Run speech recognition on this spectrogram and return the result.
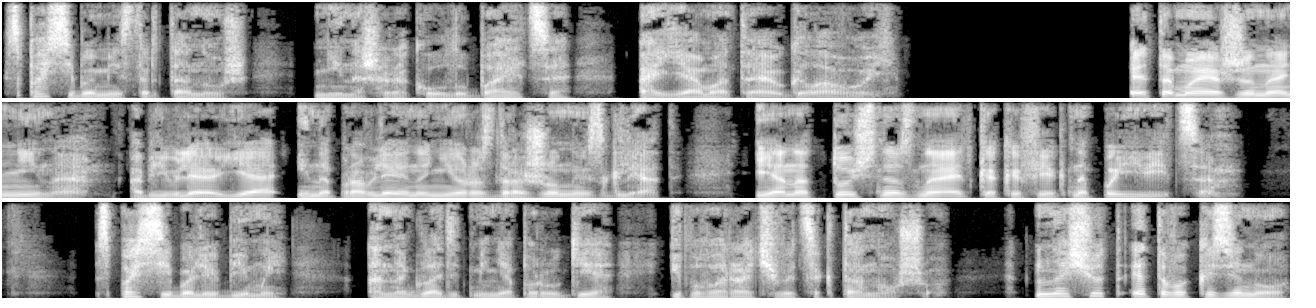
«Спасибо, мистер Тануш. Нина широко улыбается, а я мотаю головой. «Это моя жена Нина», — объявляю я и направляю на нее раздраженный взгляд. И она точно знает, как эффектно появиться. «Спасибо, любимый». Она гладит меня по руке и поворачивается к Таношу. «Насчет этого казино.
